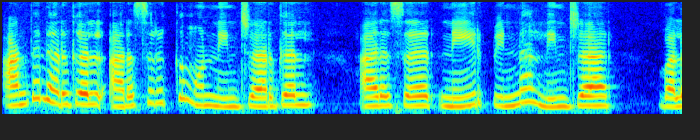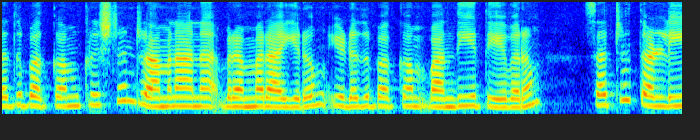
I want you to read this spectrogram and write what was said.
அந்தனர்கள் அரசருக்கு முன் நின்றார்கள். அரசர் நேர் பின்னால் நின்றார். வலது பக்கம் கிருஷ்ணன் ராமனான பிரம்மராயரும் இடது பக்கம் வந்தியத்தேவரும் சற்று தள்ளி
